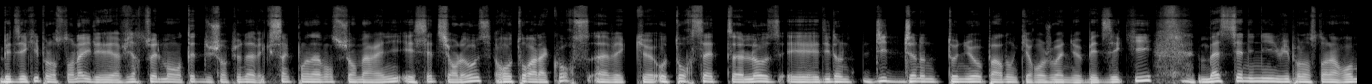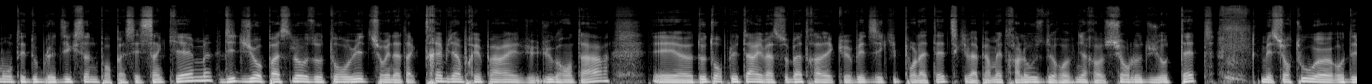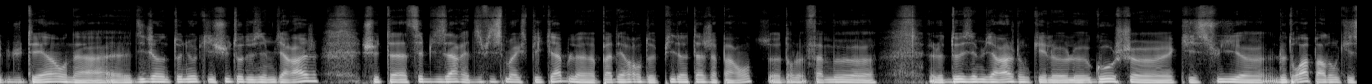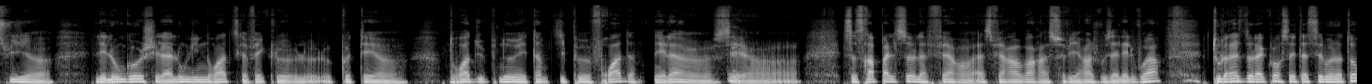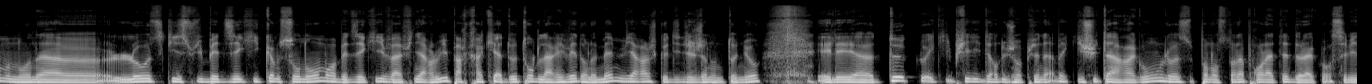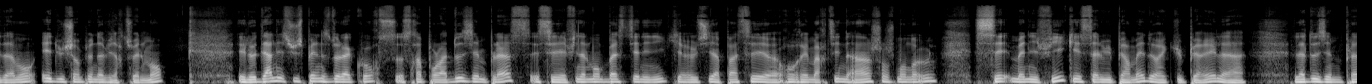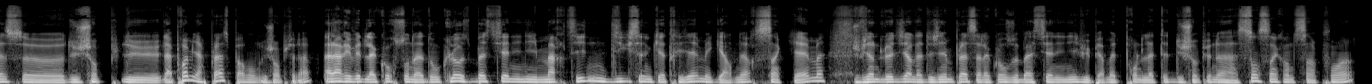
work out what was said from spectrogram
Bezzecchi, pendant ce temps-là, il est virtuellement en tête du championnat avec 5 points d'avance sur Marini et 7 sur Lowe's. Retour à la course avec au tour 7 Lowe's et Di Di Gianantonio pardon, qui rejoignent Bezzecchi. Bastianini, lui, pendant ce temps-là, remonte et double Dixon pour passer 5e. Didio passe Lowe's au tour 8 sur une attaque très bien préparée du, Grand Art. Et euh, deux tours plus tard, il va se battre avec Bezzecchi pour la tête, ce qui va permettre à Lowe's de revenir euh, sur le duo de tête. Mais surtout, euh, au début du T1, on a Di Antonio qui chute au deuxième virage. Chute assez bizarre et difficilement explicable. Pas d'erreur de pilotage apparente dans le fameux le deuxième virage, donc qui est le, gauche qui suit le droit, pardon, qui suit euh, les longs gauches et la longue ligne droite, ce qui a fait que le, le- le côté euh, droit du pneu est un petit peu froide. Et là, euh, c'est, euh, ce sera pas le seul à faire à se faire avoir à ce virage. Vous allez le voir. Tout le reste de la course est assez monotone. On a euh, Lowe's qui suit Bezzecchi comme son ombre. Bezzecchi va finir lui par craquer à deux tours de l'arrivée dans le même virage que DJ John Antonio. Et les deux coéquipiers leaders du championnat bah, qui chutent à Aragon. Lowe's pendant ce temps-là prend la tête de la course évidemment et du championnat virtuellement. Et le dernier suspense de la course ce sera pour la deuxième place et c'est finalement Bastianini qui réussit à passer euh, Roré Martin à un changement d'angle. C'est magnifique et ça lui permet de récupérer la, la deuxième place euh, du la première place pardon du championnat. À l'arrivée de la course, on a donc Lowe's, Bastianini, Martin, Dixon quatrième et Gardner cinquième. Je viens de le dire, la deuxième place à la course de Bastianini lui permet de prendre la tête du championnat à 155 points.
